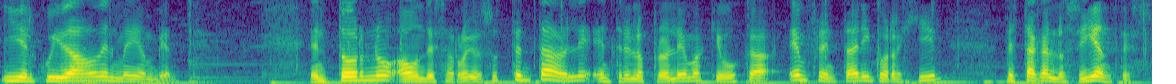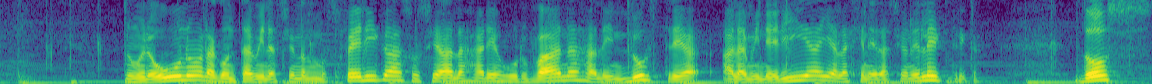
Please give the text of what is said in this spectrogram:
y el cuidado del medio ambiente, en torno a un desarrollo sustentable entre los problemas que busca enfrentar y corregir destacan los siguientes. Número 1. La contaminación atmosférica asociada a las áreas urbanas, a la industria, a la minería y a la generación eléctrica. 2.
